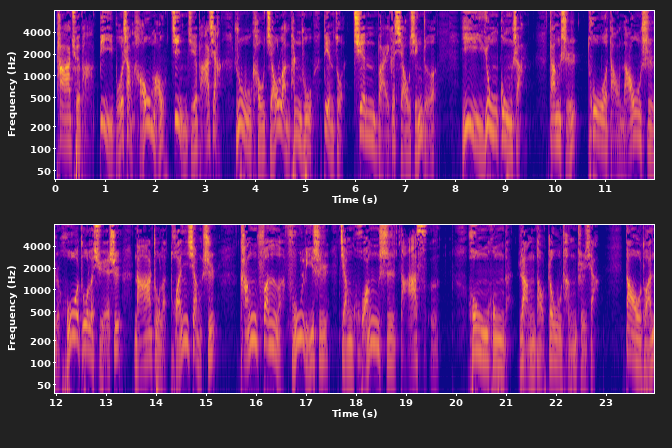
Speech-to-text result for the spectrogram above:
他却把臂膊上毫毛尽皆拔下，入口嚼烂喷出，变作千百个小行者，一拥攻上。当时拖倒挠尸，活捉了血尸，拿住了团相尸，扛翻了扶离尸，将黄尸打死，轰轰的嚷到州城之下，倒转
